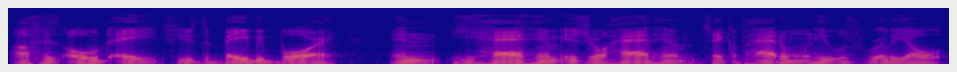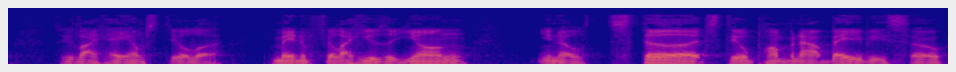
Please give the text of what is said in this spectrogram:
of his old age. He was the baby boy and he had him. Israel had him. Jacob had him when he was really old. So he's like, hey, I'm still a, made him feel like he was a young, you know, stud still pumping out babies. So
